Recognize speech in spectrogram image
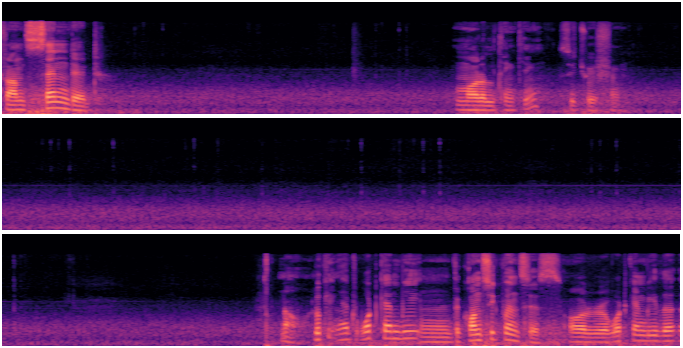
transcended moral thinking situation. Now, looking at what can be um, the consequences or what can be the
